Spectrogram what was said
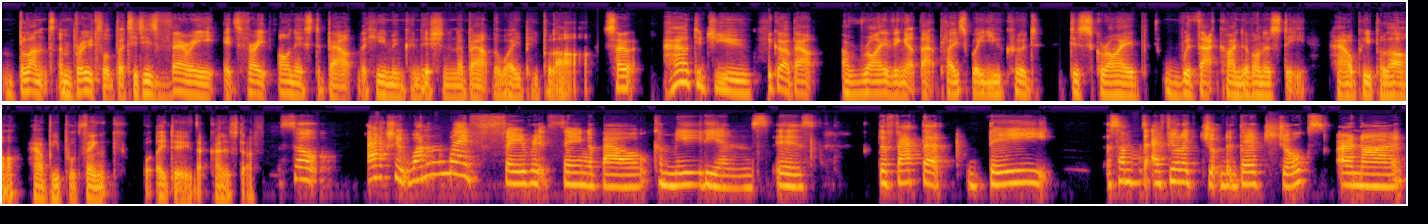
blunt and brutal, but it is very it's very honest about the human condition and about the way people are. So how did you go about arriving at that place where you could describe with that kind of honesty how people are, how people think, what they do, that kind of stuff? So actually one of my favorite thing about comedians is the fact that they some i feel like jo- their jokes are not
